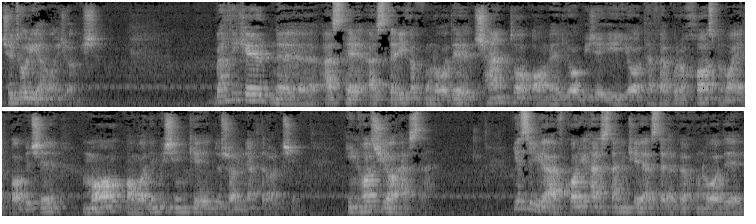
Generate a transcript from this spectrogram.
چطوری اما ایجاد میشه؟ وقتی که از, از طریق خانواده چند تا عامل یا ویژگی یا تفکر خاص به ما القا بشه ما آماده میشیم که دچار این اختلال بشیم. اینها چیا هستن؟ یه سری افکاری هستن که از طرف خانواده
